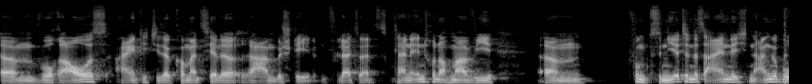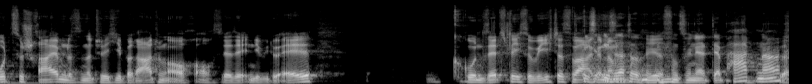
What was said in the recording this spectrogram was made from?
ähm, woraus eigentlich dieser kommerzielle Rahmen besteht. Und vielleicht so als kleine Intro nochmal, wie ähm, funktioniert denn das eigentlich, ein Angebot zu schreiben? Das ist natürlich je Beratung auch, auch sehr, sehr individuell. Grundsätzlich, so wie ich das wahrgenommen habe. Ich, ich sag doch, wie das funktioniert. Der Partner ja.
